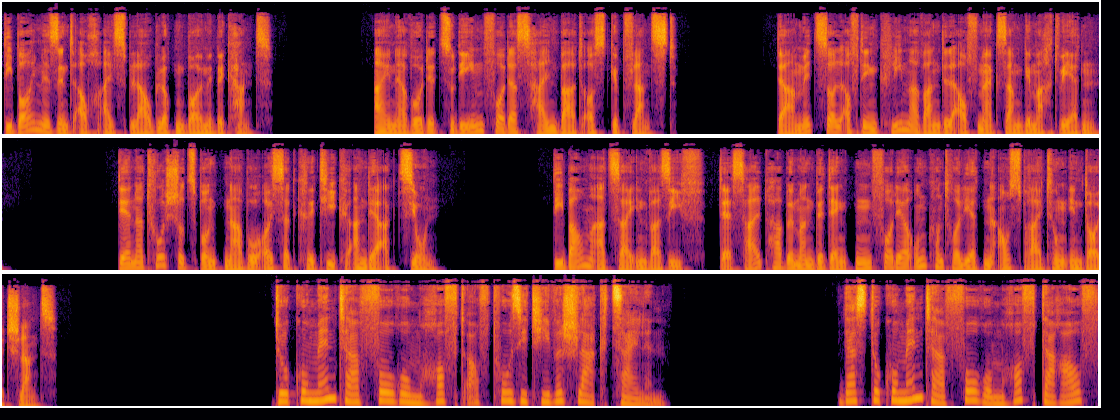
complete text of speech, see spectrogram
Die Bäume sind auch als Blauglockenbäume bekannt. Einer wurde zudem vor das Hallenbad Ost gepflanzt. Damit soll auf den Klimawandel aufmerksam gemacht werden. Der Naturschutzbund NABU äußert Kritik an der Aktion. Die Baumart sei invasiv, deshalb habe man Bedenken vor der unkontrollierten Ausbreitung in Deutschland. Documenta Forum hofft auf positive Schlagzeilen. Das Documenta Forum hofft darauf,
